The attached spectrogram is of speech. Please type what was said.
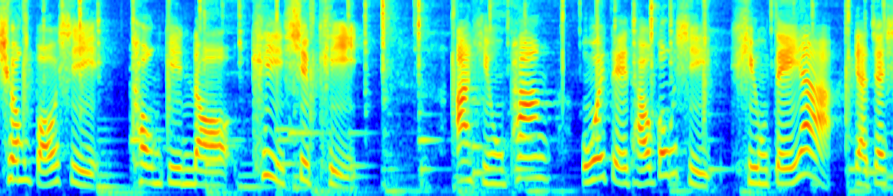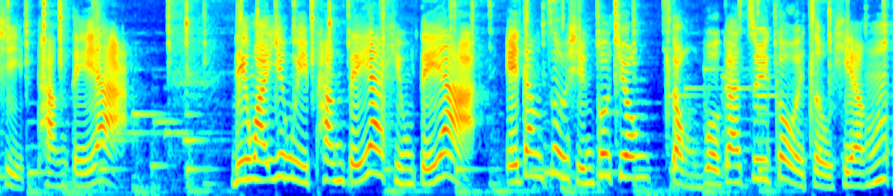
菖蒲是通经络、去湿气，啊香芳有的地头讲是香茶啊，也则是芳茶啊。另外，因为香茶啊、香茶啊会当做成各种动物甲水果的造型，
